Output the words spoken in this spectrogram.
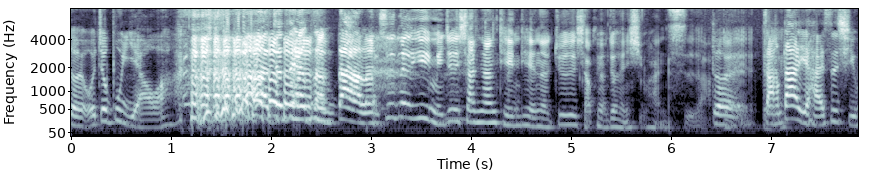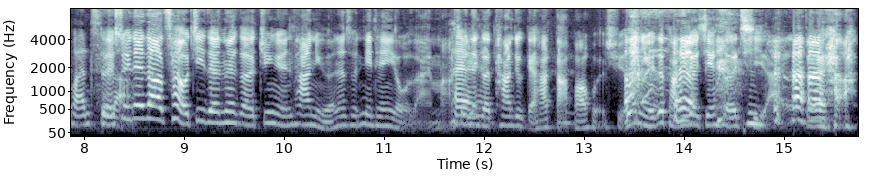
对我就不摇啊，就这样长大了可。是那个玉米就是香香甜甜的，就是小朋友就很喜欢吃啊。对，长。大也还是喜欢吃对，所以那道菜我记得那个君元他女儿那时候那天有来嘛，嘿所以那个汤就给他打包回去，他女儿在旁边就先喝起来了。对啊，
